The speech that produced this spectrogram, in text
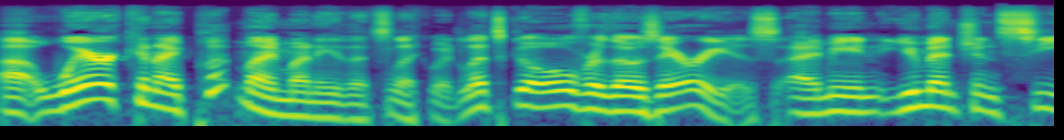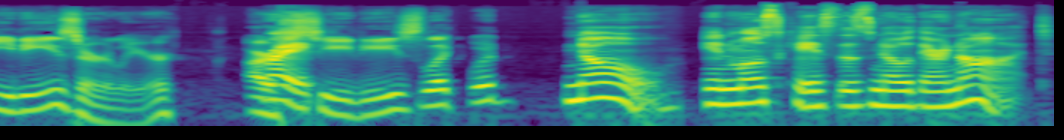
uh, where can I put my money that's liquid? Let's go over those areas. I mean, you mentioned CDs earlier. Are Right. CDs liquid? No, in most cases, no, they're not.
